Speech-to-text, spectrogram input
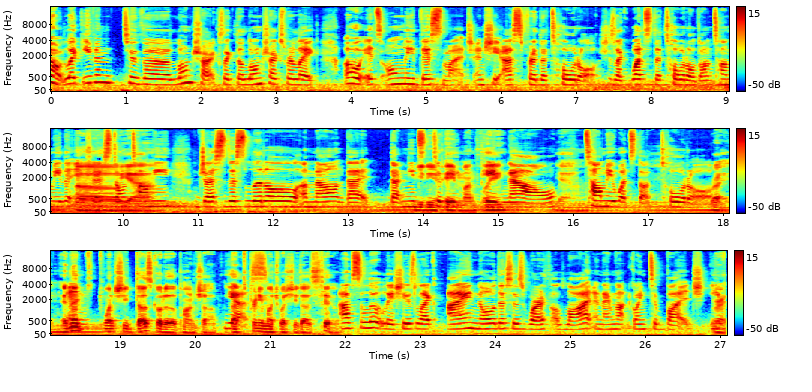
No, like even to the loan sharks, like the loan sharks were like, "Oh, it's only this much," and she asked for the total. She's like, "What's the total? Don't tell me the interest. Oh, Don't yeah. tell me just this little amount that that needs You need to to pay be monthly. paid now. Yeah. Tell me what's the total." Right. And, And- then when she does go to the pawn shop, Yes. that's pretty much what she does too. Absolutely. She's like, I know this is worth a lot and I'm not going to budge. Even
